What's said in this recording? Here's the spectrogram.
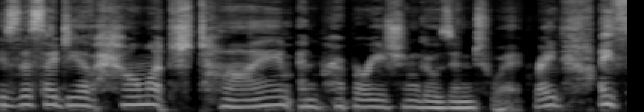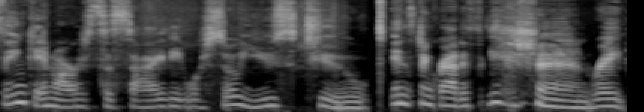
is this idea of how much time and preparation goes into it, right? I think in our society, we're so used to instant gratification, right?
